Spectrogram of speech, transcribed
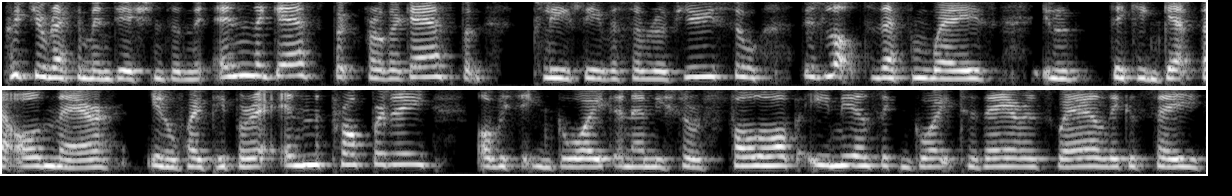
Put your recommendations in the in the guest book for other guests, but please leave us a review. So there's lots of different ways, you know, they can get that on there, you know, while people are in the property. Obviously, it can go out and any sort of follow-up emails, it can go out to there as well. They can say,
